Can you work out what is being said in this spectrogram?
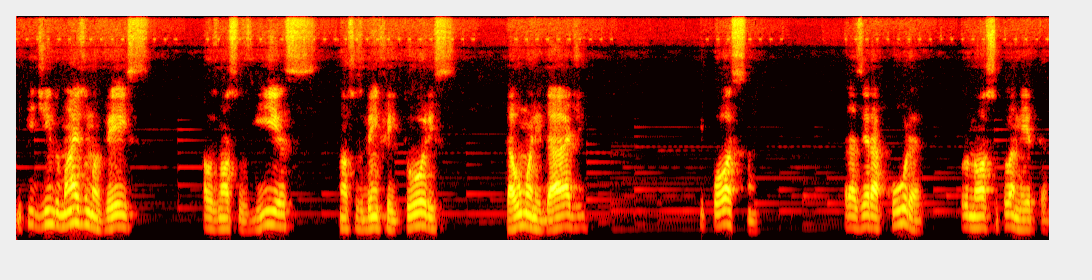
e pedindo mais uma vez aos nossos guias, nossos benfeitores da humanidade, que possam trazer a cura para o nosso planeta.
